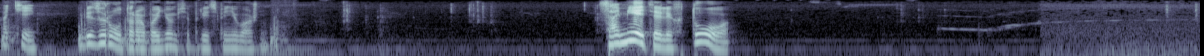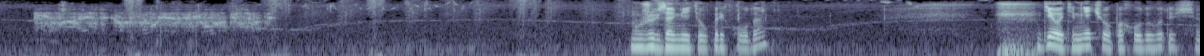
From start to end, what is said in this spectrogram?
Окей. Без роутера обойдемся, в принципе, неважно. Заметили, кто? Мужик заметил прикол, да? Делать им нечего, походу, вот и все.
